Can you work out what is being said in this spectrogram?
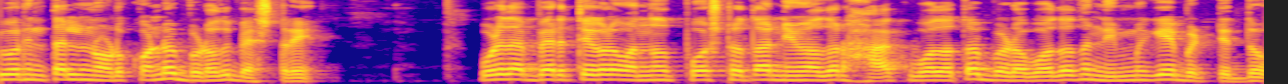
ಇವ್ರು ಇಂಥಲ್ಲಿ ನೋಡಿಕೊಂಡು ಬಿಡೋದು ಬೆಸ್ಟ್ ರೀ. ಉಳಿದ ಅಭ್ಯರ್ಥಿಗಳು ಒಂದೊಂದು ಪೋಸ್ಟ್ ಅಥವಾ ನೀವು ಅದ್ರ ಹಾಕ್ಬೋದು ಅಥವಾ ಬಿಡಬೋದು, ಅದು ನಿಮಗೆ ಬಿಟ್ಟಿದ್ದು.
